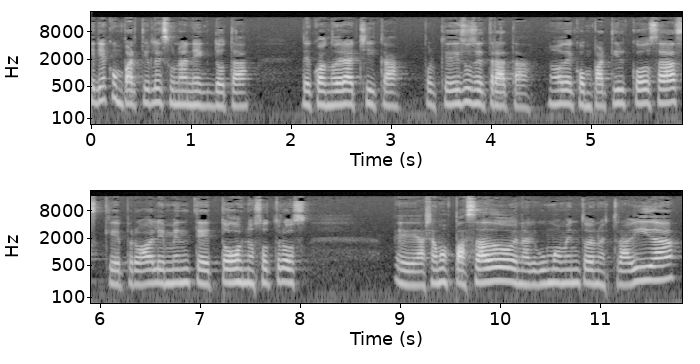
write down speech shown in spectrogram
quería compartirles una anécdota de cuando era chica, porque de eso se trata, ¿no? de compartir cosas que probablemente todos nosotros eh, hayamos pasado en algún momento de nuestra vida,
